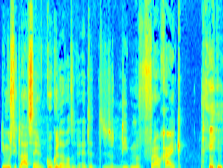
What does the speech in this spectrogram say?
die moest ik laatst tegen googelen... want het, het, het- die mevrouw ga ik... ik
